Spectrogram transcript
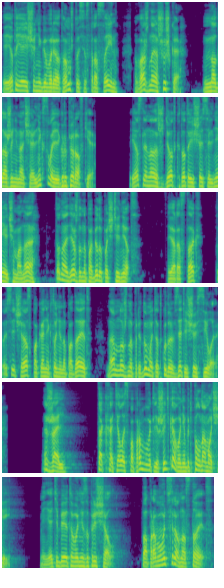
И это я еще не говорю о том, что сестра Сейн – важная шишка, но даже не начальник своей группировки. Если нас ждет кто-то еще сильнее, чем она, то надежды на победу почти нет. И раз так, то сейчас, пока никто не нападает, нам нужно придумать, откуда взять еще силы. Жаль. Так хотелось попробовать лишить кого-нибудь полномочий. Я тебе этого не запрещал. Попробовать все равно стоит.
